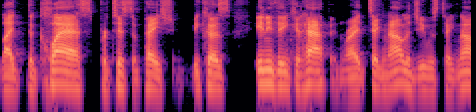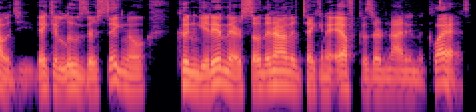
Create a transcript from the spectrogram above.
like the class participation because anything could happen, right? Technology was technology. They could lose their signal, couldn't get in there. So then now they're taking an F because they're not in the class.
